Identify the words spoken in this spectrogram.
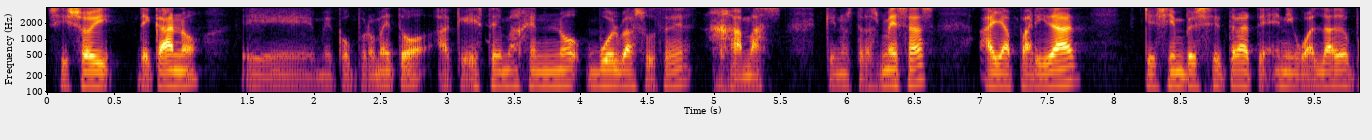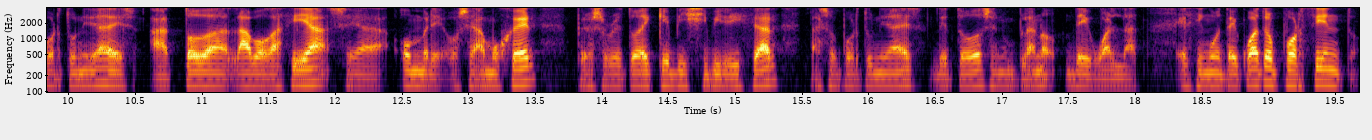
Si soy decano, eh, me comprometo a que esta imagen no vuelva a suceder jamás, que en nuestras mesas haya paridad, que siempre se trate en igualdad de oportunidades a toda la abogacía, sea hombre o sea mujer, pero sobre todo hay que visibilizar las oportunidades de todos en un plano de igualdad. El 54%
